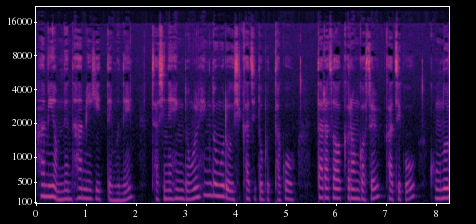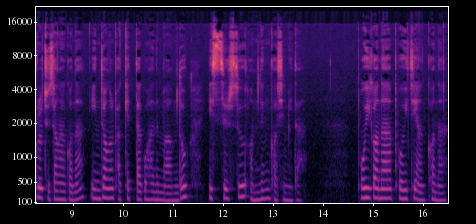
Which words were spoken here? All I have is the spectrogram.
함이 없는 함이기 때문에 자신의 행동을 행동으로 의식하지도 못하고 따라서 그런 것을 가지고 공로를 주장하거나 인정을 받겠다고 하는 마음도 있을 수 없는 것입니다. 보이거나 보이지 않거나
